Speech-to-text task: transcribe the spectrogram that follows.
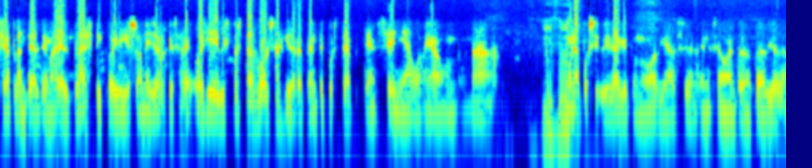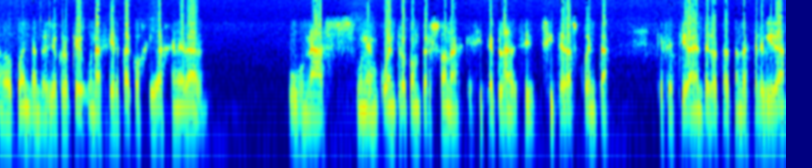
se ha planteado el tema del plástico y son ellos los que se dicen, oye, he visto estas bolsas y de repente pues te, te enseña una, una, una, posibilidad que tú no habías, en ese momento no te habías dado cuenta. Entonces yo creo que una cierta acogida general, unas, un encuentro con personas que si te, plan, si, si te das cuenta que efectivamente lo tratan de hacer vida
